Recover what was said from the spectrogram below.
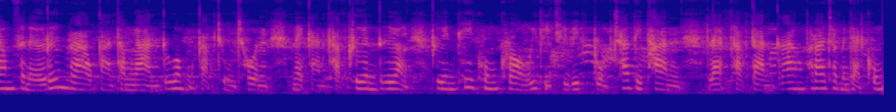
นำเสนอเรื่องราวการทำงานร่วมกับชุมชน ในการขับเคลื่อนเรื่อง พื้นที่คุ้มครองวิถีชีวิตกลุ่มชาติพันธุ์ และผลักดันร่างพระราชบัญญัติคุ้ม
